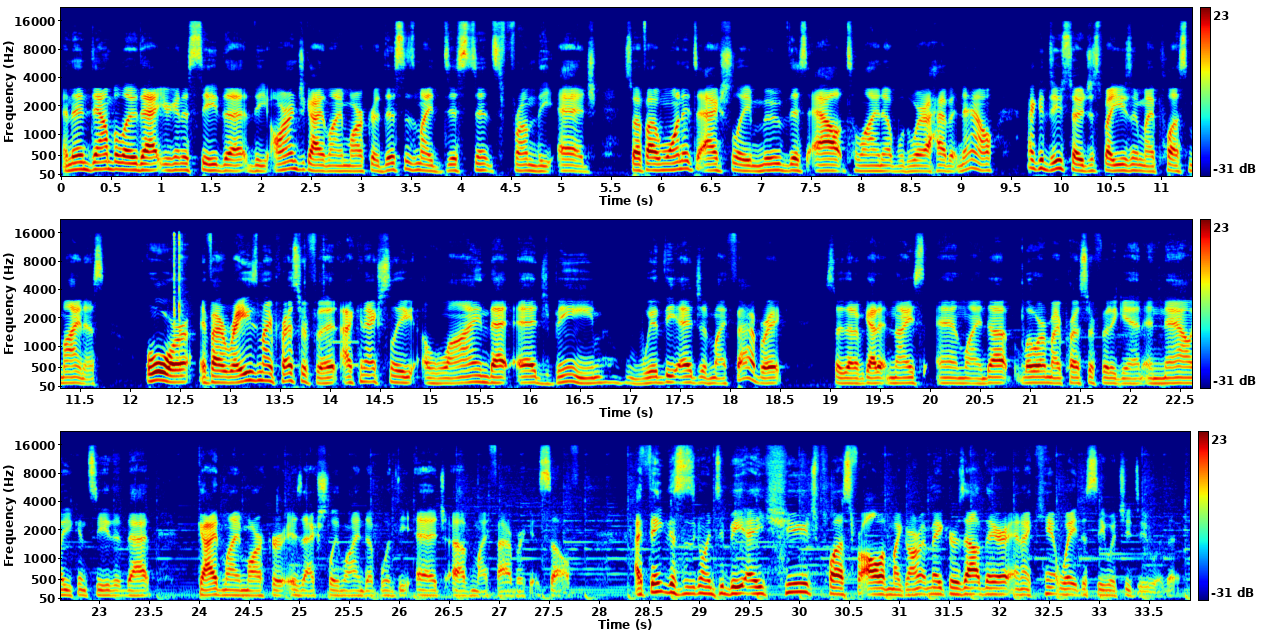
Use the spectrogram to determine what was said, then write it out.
And then down below that, you're gonna see the, the orange guideline marker. This is my distance from the edge. So if I wanted to actually move this out to line up with where I have it now, I could do so just by using my plus minus. Or if I raise my presser foot, I can actually align that edge beam with the edge of my fabric so that I've got it nice and lined up, lower my presser foot again, and now you can see that that guideline marker is actually lined up with the edge of my fabric itself. I think this is going to be a huge plus for all of my garment makers out there, and I can't wait to see what you do with it.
